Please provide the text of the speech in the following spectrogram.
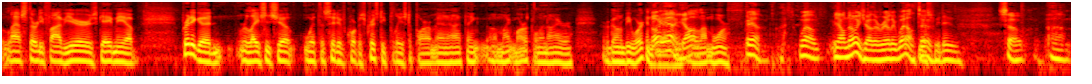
last 35 years gave me a pretty good relationship with the city of Corpus Christi Police Department, and I think uh, Mike Markle and I are are going to be working Oh, together yeah, y'all- a lot more. Yeah. Well, y'all know each other really well, too. Yes, we do. So um,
